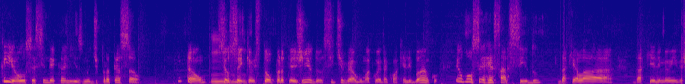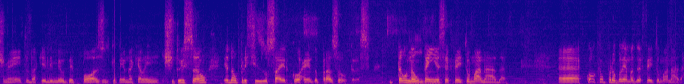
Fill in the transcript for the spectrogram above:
criou-se esse mecanismo de proteção. Então, uhum. se eu sei uhum. que eu estou protegido, se tiver alguma coisa com aquele banco, eu vou ser ressarcido daquela daquele meu investimento, daquele meu depósito que eu tenho naquela instituição, eu não preciso sair correndo para as outras. Então não uhum. tem esse efeito manada. É, qual que é o problema do efeito manada?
